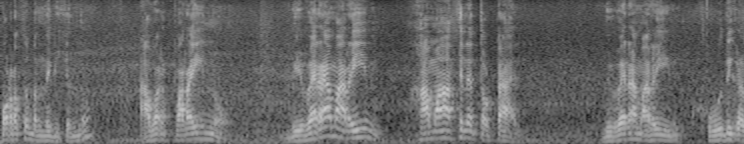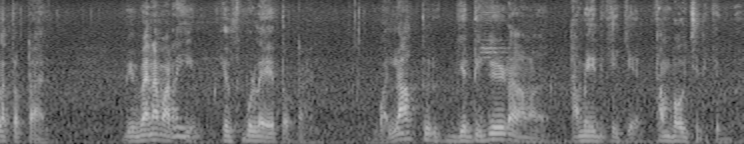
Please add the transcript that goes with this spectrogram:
പുറത്ത് വന്നിരിക്കുന്നു. അവർ പറയുന്നു വിവരമറിയും ഹമാസിനെ തൊട്ടാൽ വിവരമറിയും ഹൂതികളെ തൊട്ടാൽ വിവരമറിയും ഹിസ്ബുള്ളയെ തൊട്ടാൽ. വല്ലാത്തൊരു ഗതികേടാണ് അമേരിക്കയ്ക്ക് സംഭവിച്ചിരിക്കുന്നത്.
